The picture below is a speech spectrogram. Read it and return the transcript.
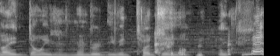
I don't even remember even touching. like, Man.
